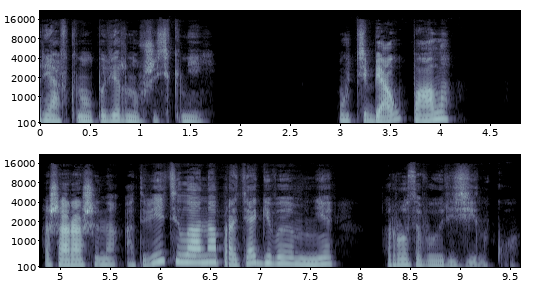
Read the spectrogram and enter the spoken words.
Рявкнул, повернувшись к ней. «У тебя упала», — ошарашенно ответила она, протягивая мне розовую резинку.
